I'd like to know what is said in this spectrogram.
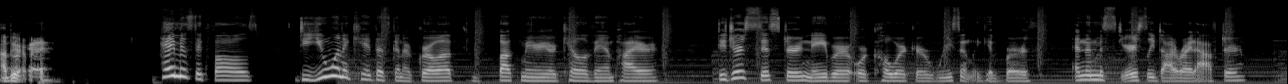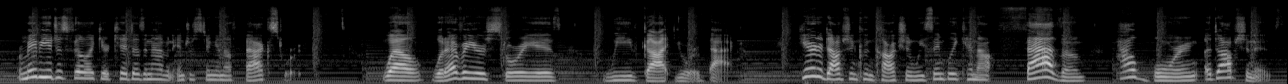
I'll be right back. Hey, Mystic Falls. Do you want a kid that's gonna grow up and fuck, marry, or kill a vampire? Did your sister, neighbor, or coworker recently give birth and then mysteriously die right after? Or maybe you just feel like your kid doesn't have an interesting enough backstory. Well, whatever your story is, we've got your back. Here at Adoption Concoction, we simply cannot fathom how boring adoption is.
